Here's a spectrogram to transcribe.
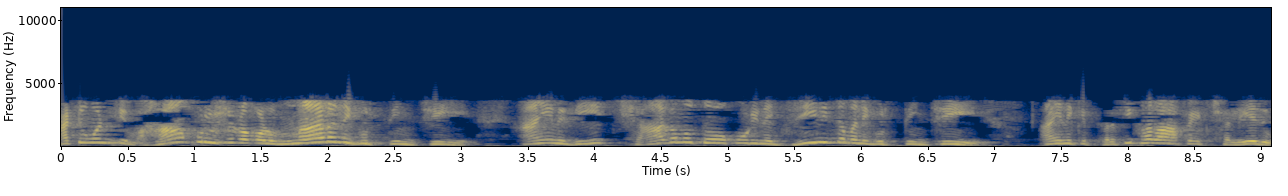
అటువంటి మహాపురుషుడు ఒకడు ఉన్నాడని గుర్తించి ఆయనది త్యాగముతో కూడిన జీవితమని గుర్తించి ఆయనకి ప్రతిఫలాపేక్ష లేదు.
